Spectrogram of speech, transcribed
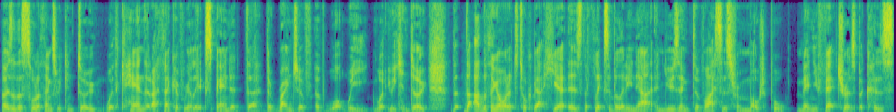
those are the sort of things we can do with CAN that I think have really expanded the, the range of, of what we what we can do. The, the other thing I wanted to talk about here is the flexibility now in using devices from multiple manufacturers because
